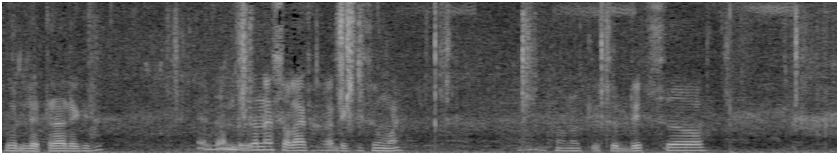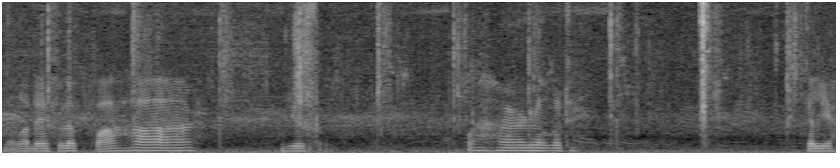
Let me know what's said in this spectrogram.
বহুত লেতেৰা দেখিছোঁ। এজন দুজনে চলাই থকা দেখিছোঁ মই। ধৰণৰ কিছু দৃশ্য লগতে এইফালে পাহাৰ পাহাৰ লগতে। কালিয়া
